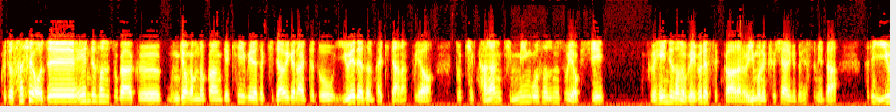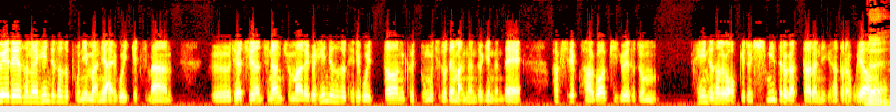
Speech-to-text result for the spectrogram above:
그죠. 사실 어제 헤인즈 선수가 그 문경 감독과 함께 KBL에서 기자회견할 때도 이유에 대해서는 밝히지 않았고요. 또 강한 김민구 선수 역시 그 헤인즈 선수 왜 그랬을까라는 의문을 표시하기도 했습니다. 사실 이유에 대해서는 헤인즈 선수 본인만이 알고 있겠지만 그 제가 지난, 지난 주말에 그 헤인즈 선수 데리고 있던 그 농구 지도자를 만난 적이 있는데 확실히 과거와 비교해서 좀 헤인즈 선수가 어깨에 좀 힘이 들어갔다라는 얘기를 하더라고요. 네.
